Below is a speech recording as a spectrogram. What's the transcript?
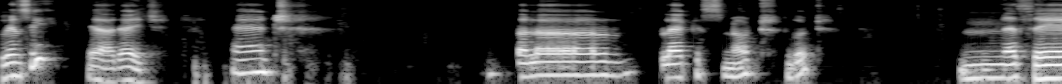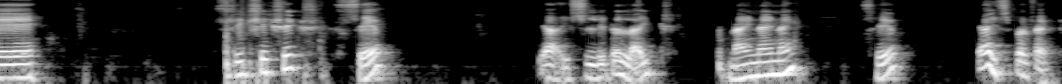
You can see? Yeah right. And color black is not good Mm, let's say 666 save. Yeah it's a little light. 999 save. Yeah it's perfect.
